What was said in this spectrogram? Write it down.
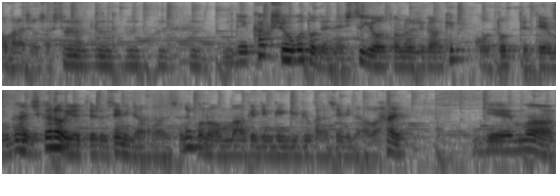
お話をさせてもらったで各章ごとでね質疑応答の時間結構取ってて僕も力を入れてるセミナーなんですよね、はい、このマーケティング研究協会のセミナーは。はい、でま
